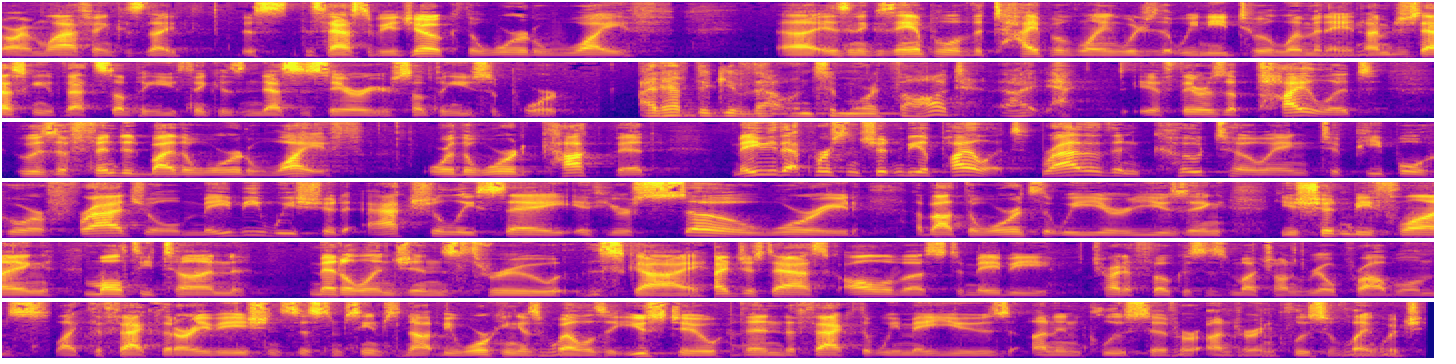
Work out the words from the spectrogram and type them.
sorry, I'm laughing because this, this has to be a joke. The word wife uh, is an example of the type of language that we need to eliminate. And I'm just asking if that's something you think is necessary or something you support. I'd have to give that one some more thought. I, if there's a pilot who is offended by the word wife or the word cockpit, maybe that person shouldn't be a pilot. Rather than kowtowing to people who are fragile, maybe we should actually say if you're so worried about the words that we are using, you shouldn't be flying multi ton metal engines through the sky. I just ask all of us to maybe try to focus as much on real problems, like the fact that our aviation system seems to not be working as well as it used to, than the fact that we may use uninclusive or under inclusive language.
